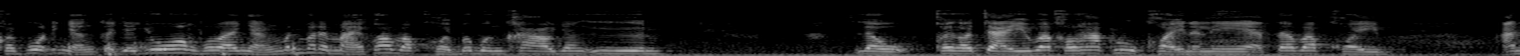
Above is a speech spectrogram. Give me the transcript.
คอยพูดอีหยังก็จะโยงเพราะว่าอหยังมันไม่ได้หมายความว่าคอยบ่เบิ่งข่าวอย่างอื่นแล้วคอยเข้าใจว่าเขาฮักลูกคอยนั่นแหละแต่ว่าคอยอัน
